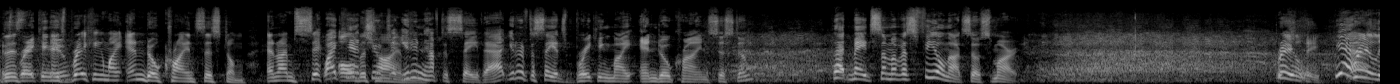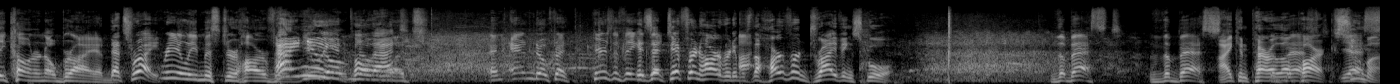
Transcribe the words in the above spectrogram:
This, breaking It's breaking my endocrine system, and I'm sick Why all the you? time. You didn't have to say that. You don't have to say it's breaking my endocrine system. That made some of us feel not so smart. really, Yeah. really, Conan O'Brien. That's right. Really, Mr. Harvard. I knew You you'd pull that. what An endocrine. Here's the thing. It's a different Harvard. It was the Harvard Driving School. the best. The best. I can parallel park. Yes. Summa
